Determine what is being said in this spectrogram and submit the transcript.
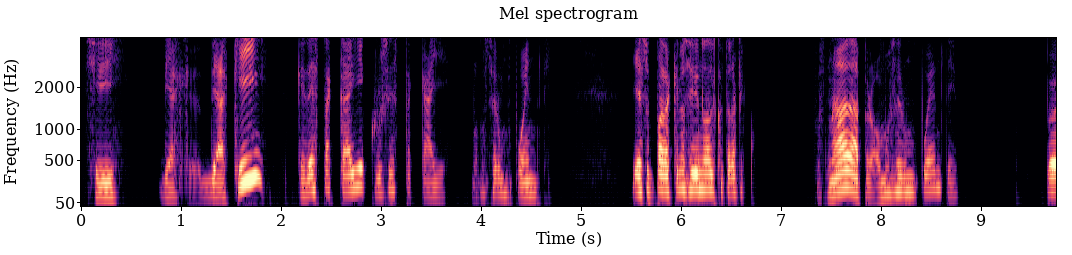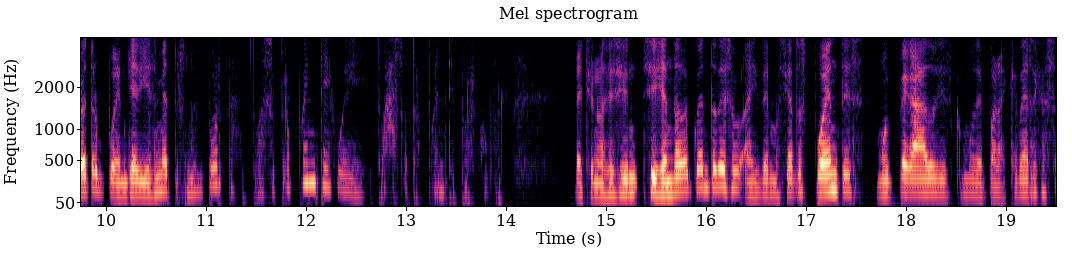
Sí, de, de aquí, que de esta calle cruce esta calle. Vamos a hacer un puente. ¿Y eso para qué no se viene el narcotráfico? Pues nada, pero vamos a hacer un puente. Pero otro puente a 10 metros, no importa. Tú haz otro puente, güey. Tú haz otro puente, por favor. De hecho, no sé si, si, se han dado cuenta de eso. Hay demasiados puentes muy pegados y es como de para qué vergas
